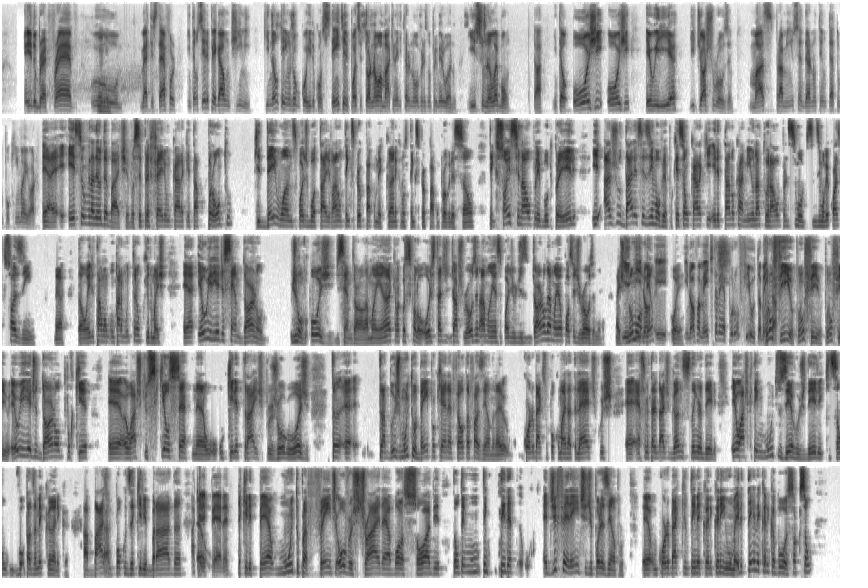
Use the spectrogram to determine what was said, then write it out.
do Brett Favre, o uhum. Matt Stafford. Então, se ele pegar um time que não tem um jogo corrido consistente, ele pode se tornar uma máquina de turnovers no primeiro ano. E isso não é bom. Tá? Então, hoje, hoje, eu iria de Josh Rosen. Mas, para mim, o Sender não tem um teto um pouquinho maior. É, é, esse é o verdadeiro debate. Você prefere um cara que está pronto, que day one você pode botar ele lá, não tem que se preocupar com mecânica, não tem que se preocupar com progressão, tem que só ensinar o playbook para ele e ajudar ele a se desenvolver, porque esse é um cara que ele está no caminho natural para se desenvolver quase que sozinho. Né? Então ele está um, um, cara muito tranquilo, mas é, eu iria de Sam Darnold de novo, hoje de Sam Darnold, amanhã aquela coisa que você falou, hoje está de Josh Rosen, amanhã você pode ir de Darnold, amanhã eu posso ir de Rosen, né? Mas e, no e momento. No, e, Oi. e novamente também é por um fio também. Por tá? um fio, por um fio, por um fio. Eu ia de Darnold porque é, eu acho que o skill set, né, o, o que ele traz para o jogo hoje, tra é, traduz muito bem para o que a NFL está fazendo, né? Quarterbacks um pouco mais atléticos, é, essa mentalidade gunslinger dele. Eu acho que tem muitos erros dele que são voltados à mecânica a base é. um pouco desequilibrada. Aquele é, pé, né? Aquele pé muito para frente, overstride, aí a bola sobe. Então tem, tem, tem é diferente de, por exemplo, é, um quarterback que não tem mecânica nenhuma. Ele tem a mecânica boa, só que são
